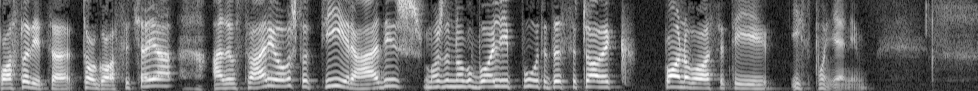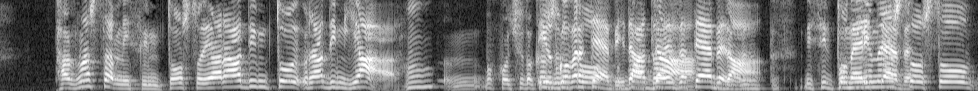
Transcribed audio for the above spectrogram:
posledica tog osjećaja, a da u stvari ovo što ti radiš možda mnogo bolji put da se čovek ponovo oseti ispunjenim. Pa znaš šta, mislim, to što ja radim, to radim ja. Mm. Hoću da kažem I odgovara to... tebi, da, pa to da, je za tebe. Da. Mislim, to nije sebe. nešto što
